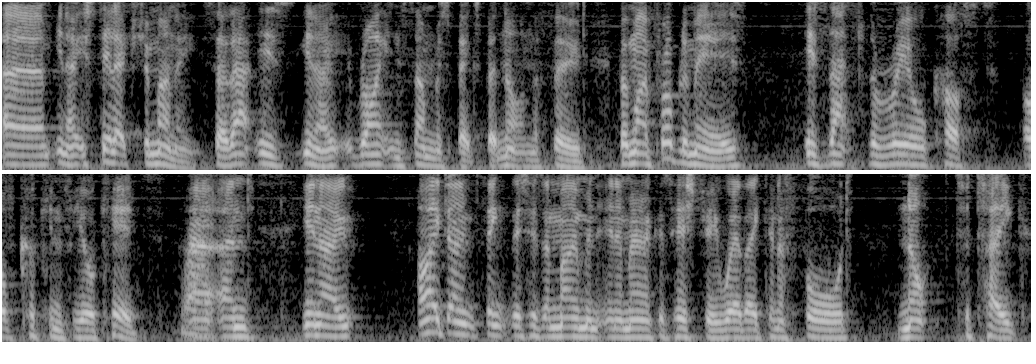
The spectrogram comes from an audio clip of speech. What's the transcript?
um, you know, it's still extra money. So that is, you know, right in some respects, but not on the food. But my problem is, is that's the real cost of cooking for your kids. Right. Uh, and, you know, I don't think this is a moment in America's history where they can afford not to take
